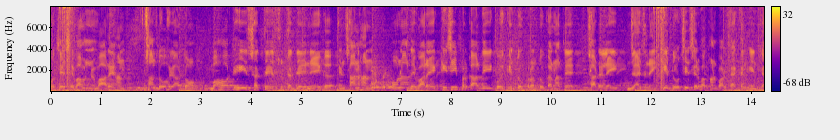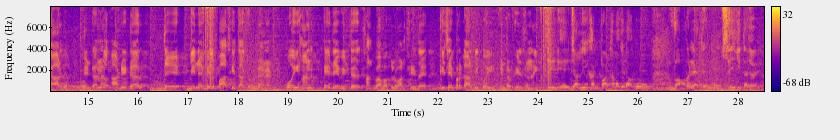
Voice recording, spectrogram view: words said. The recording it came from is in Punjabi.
ਉੱਥੇ ਸੇਵਾ ਨਿਭਾ ਰਹੇ ਹਨ, ਸਨ 2000 ਤੋਂ ਬਹੁਤ ਹੀ ਸੱਚੇ ਸੁਚੱਜੇ ਨੇਕ ਇਨਸਾਨ ਹਨ। ਉਹਨਾਂ ਦੇ ਬਾਰੇ ਕਿਸੇ ਪ੍ਰਕਾਰ ਦੀ ਕੋਈ ਕਿੰਤੂ ਪਰੰਤੂ ਕਰਨਾ ਤੇ ਸਾਡੇ ਲਈ ਜਾਇਜ਼ ਨਹੀਂ। ਕਿ ਦੋਸ਼ੀ ਸਿਰਫ Akhand Path section incharge internal auditor ਤੇ ਜਿਹਨੇ ਬਿੱਲ ਪਾਸ ਕੀਤਾ ਸੁਪਰਡੈਂਟ ਉਹ ਹੀ ਹਨ, ਇਹਦੇ ਵਿੱਚ ਸੰਤ ਬਾਬਾ ਕੁਲਵੰਤ ਸਿੰਘ ਦਾ ਕਿਸੇ ਪ੍ਰਕਾਰ ਦੀ ਕੋਈ ਇੰਟਰਫੇਸ ਨਹੀਂ। ਤੇ, ਇਹ ਜਾਲੀ ਖੰਡ ਪਾਠ ਵਾਲਾ ਜਿਹੜਾ ਉਹ ਵਾਪਰ ਰਿਹਾ ਤੇ ਉਹਨੂੰ ਸਹੀ ਕੀਤਾ ਜਾਵੇ।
